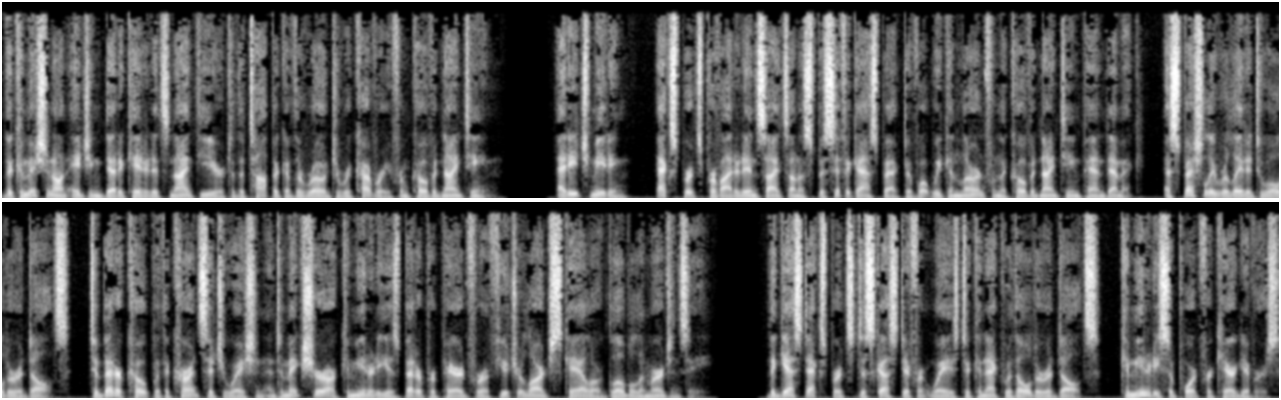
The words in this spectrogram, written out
The Commission on Aging dedicated its ninth year to the topic of the road to recovery from COVID 19. At each meeting, experts provided insights on a specific aspect of what we can learn from the COVID 19 pandemic, especially related to older adults, to better cope with the current situation and to make sure our community is better prepared for a future large scale or global emergency. The guest experts discuss different ways to connect with older adults, community support for caregivers,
